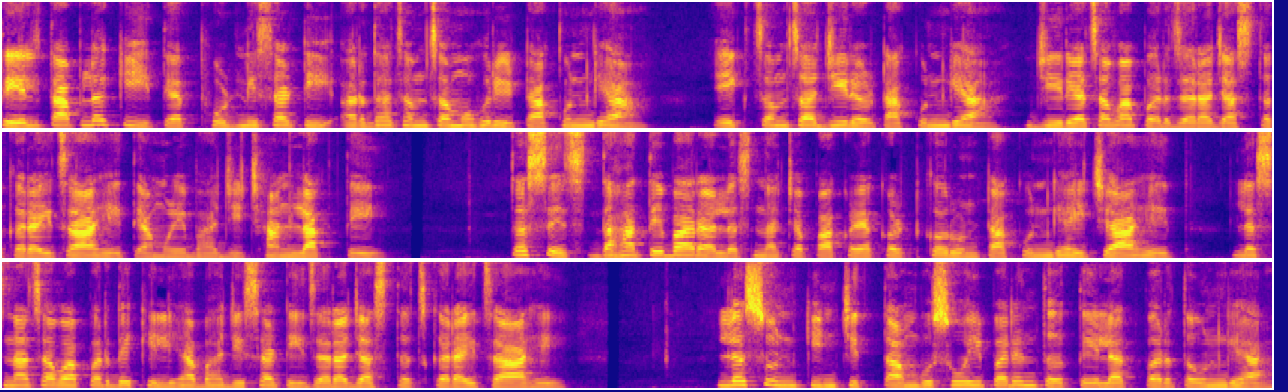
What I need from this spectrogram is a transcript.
तेल तापलं की त्यात फोडणीसाठी अर्धा चमचा मोहरी टाकून घ्या. एक चमचा जिरं टाकून घ्या. जिऱ्याचा वापर जरा जास्त करायचा आहे त्यामुळे भाजी छान लागते. तसेच दहा ते बारा लसणाच्या पाकळ्या कट करून टाकून घ्यायच्या आहेत. लसणाचा वापर देखील ह्या भाजीसाठी जरा जास्तच करायचा आहे. लसूण किंचित तांबूस होईपर्यंत तेलात परतवून घ्या.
